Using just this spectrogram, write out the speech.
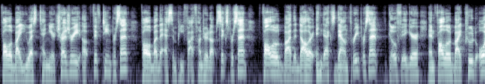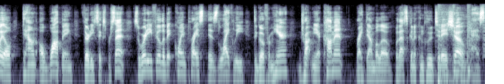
followed by US 10 year Treasury up 15%, followed by the S&P 500 up 6%, followed by the dollar index down 3%, go figure, and followed by crude oil down a whopping 36%. So, where do you feel the Bitcoin price is likely to go from here? Drop me a comment right down below. Well, that's going to conclude today's show. As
